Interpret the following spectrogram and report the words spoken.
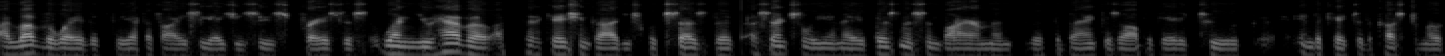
I love the way that the FFIEC agencies phrased this. When you have a authentication guidance which says that essentially in a business environment that the bank is obligated to indicate to the customer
